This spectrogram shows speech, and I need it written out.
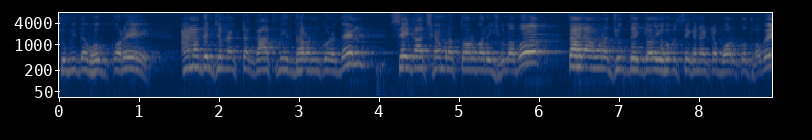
সুবিধা ভোগ করে, আমাদের জন্য একটা গাছ নির্ধারণ করে দেন। সেই গাছে আমরা তরবারি ঝুলাবো, তাহলে আমরা যুদ্ধে জয় হবে, সেখানে একটা বরকত হবে।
